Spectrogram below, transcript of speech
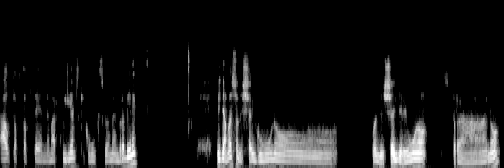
out of top 10 Mark Williams, che comunque secondo me andrà bene. Vediamo, adesso ne scelgo uno, voglio scegliere uno strano.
